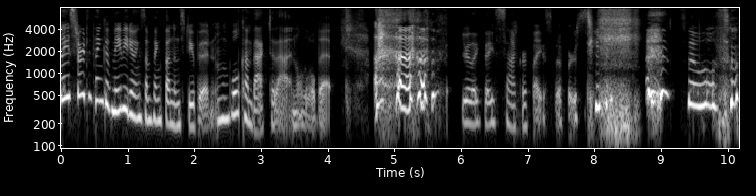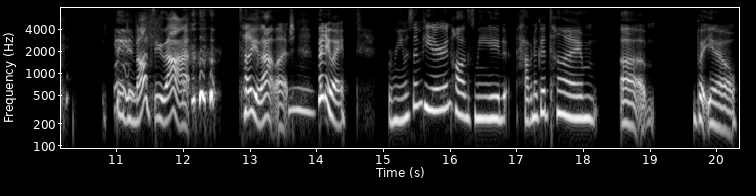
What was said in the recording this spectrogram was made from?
they start to think of maybe doing something fun and stupid and we'll come back to that in a little bit You're like they sacrifice the first year. so wholesome. they do not do that tell you that much but anyway remus and peter in hogsmeade having a good time um but you know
